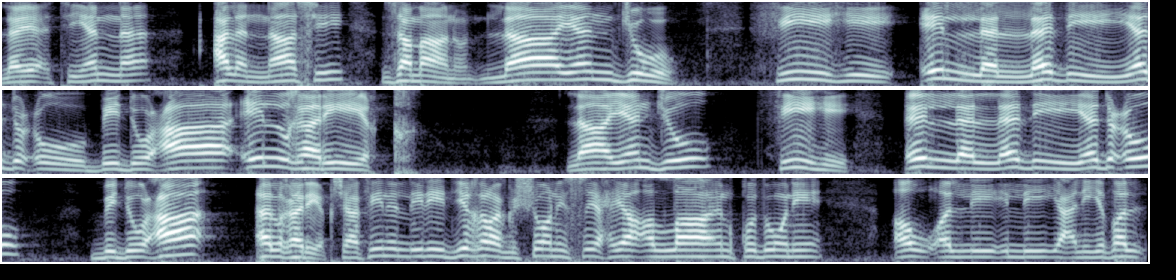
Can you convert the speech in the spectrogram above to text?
ليأتين على الناس زمان. لا ينجو فيه إلا الذي يدعو بدعاء الغريق. لا ينجو فيه إلا الذي يدعو بدعاء الغريق. شايفين اللي يريد يغرق شلون يصيح يا الله انقذوني؟ أو اللي اللي يعني يظل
